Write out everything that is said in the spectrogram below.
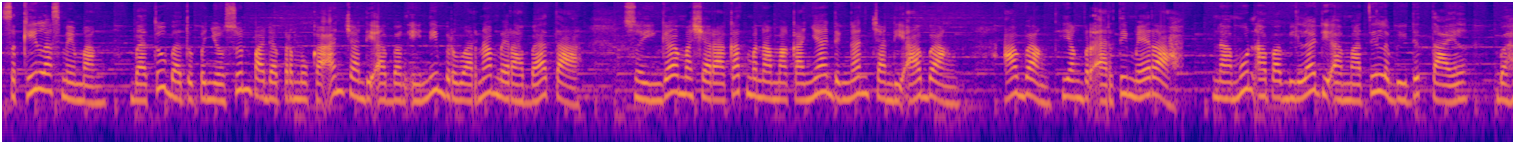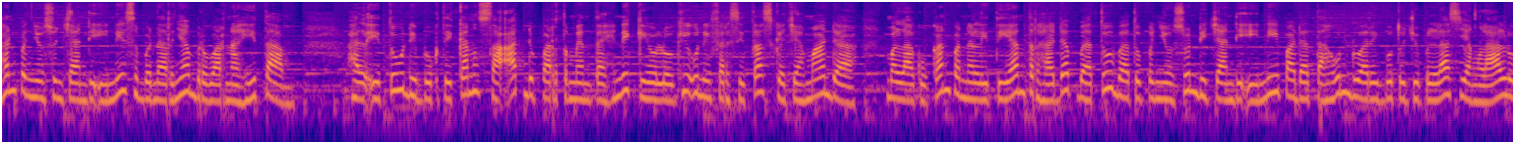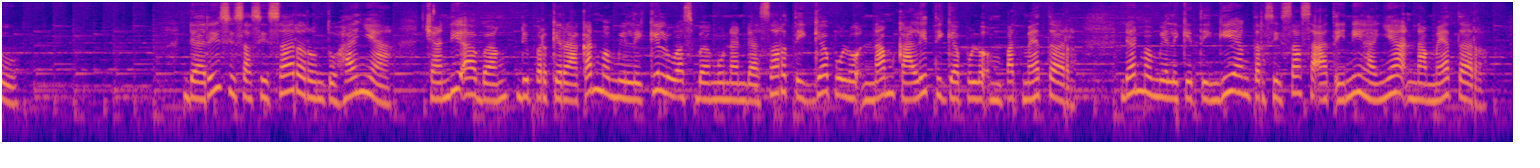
Sekilas memang, batu-batu penyusun pada permukaan Candi Abang ini berwarna merah bata, sehingga masyarakat menamakannya dengan Candi Abang. Abang yang berarti merah. Namun apabila diamati lebih detail, bahan penyusun candi ini sebenarnya berwarna hitam. Hal itu dibuktikan saat Departemen Teknik Geologi Universitas Gajah Mada melakukan penelitian terhadap batu-batu penyusun di candi ini pada tahun 2017 yang lalu. Dari sisa-sisa reruntuhannya, Candi Abang diperkirakan memiliki luas bangunan dasar 36 kali 34 meter dan memiliki tinggi yang tersisa saat ini hanya 6 meter.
